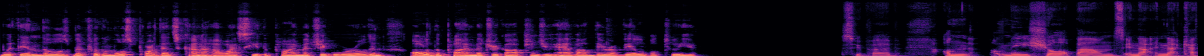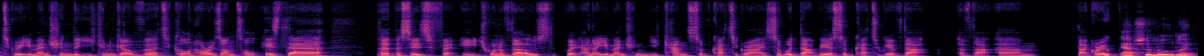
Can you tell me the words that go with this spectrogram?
within those, but for the most part, that's kind of how I see the plyometric world and all of the plyometric options you have out there available to you. Superb. On on the short bounds in that in that category, you mentioned that you can go vertical and horizontal. Is there purposes for each one of those? I know you mentioned you can subcategorize. So would that be a subcategory of that of that um, that group? Absolutely.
